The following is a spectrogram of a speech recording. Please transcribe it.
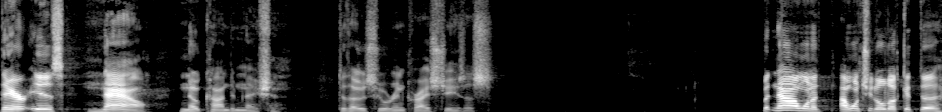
There is now no condemnation to those who are in Christ Jesus. But now I want, to, I want you to look at the,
